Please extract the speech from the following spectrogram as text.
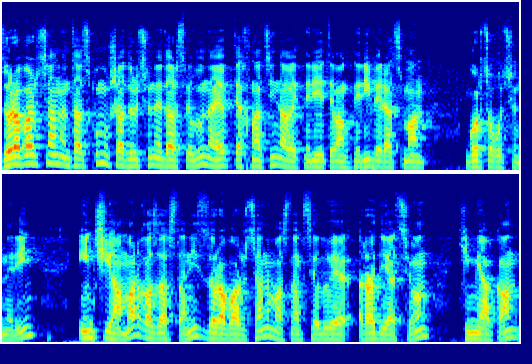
Զորավարության ընթացքում ուշադրություն է դարձվելու նաև տեխնացի աղետների հետևանքների վերացման գործողություններին, ինչի համար Ղազախստանից զորավարությանը մասնակցելու է ռադիացիոն, քիմիական,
